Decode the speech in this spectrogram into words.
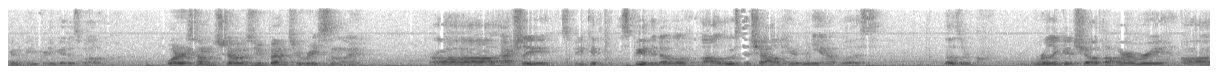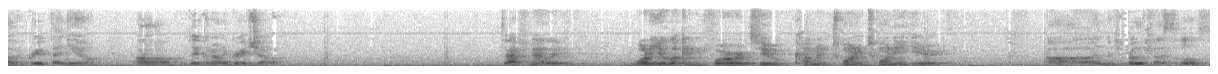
going to be pretty good as well. What are some shows you've been to recently? Uh, actually, speaking speak of the devil, uh, Louis the Child here in Minneapolis. That was a really good show at the Armory. Uh, great venue. Um, they put on a great show. Definitely. What are you looking forward to coming 2020 here Uh, and the, for the festivals,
